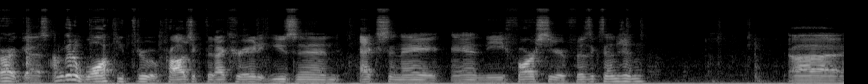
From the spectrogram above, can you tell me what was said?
Alright guys, I'm going to walk you through a project that I created using XNA and the Farseer physics engine. Uh,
